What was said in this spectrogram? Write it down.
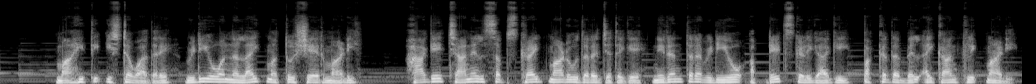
ಮಾಹಿತಿ ಇಷ್ಟವಾದರೆ ವಿಡಿಯೋವನ್ನ ಲೈಕ್ ಮತ್ತು ಶೇರ್ ಮಾಡಿ. ಹಾಗೆ ಚಾನೆಲ್ ಸಬ್ಸ್ಕ್ರೈಬ್ ಮಾಡುವುದರ ಜೊತೆಗೆ ನಿರಂತರ ವಿಡಿಯೋ ಅಪ್ಡೇಟ್ಸ್ಗಳಿಗಾಗಿ ಪಕ್ಕದ ಬೆಲ್ ಐಕಾನ್ ಕ್ಲಿಕ್ ಮಾಡಿ.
